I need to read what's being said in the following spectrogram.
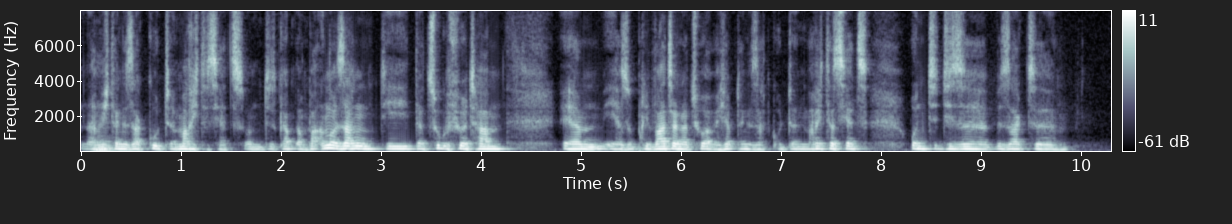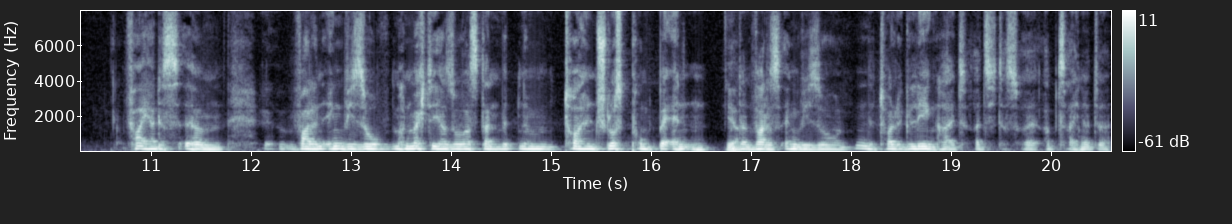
Da habe ich mhm. dann gesagt, gut, dann mache ich das jetzt. Und es gab noch ein paar andere Sachen, die dazu geführt haben, ähm, eher so privater Natur. Aber ich habe dann gesagt, gut, dann mache ich das jetzt. Und diese besagte Feier, das ähm, war dann irgendwie so, man möchte ja sowas dann mit einem tollen Schlusspunkt beenden. Ja. Und dann war das irgendwie so eine tolle Gelegenheit, als ich das so abzeichnete,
